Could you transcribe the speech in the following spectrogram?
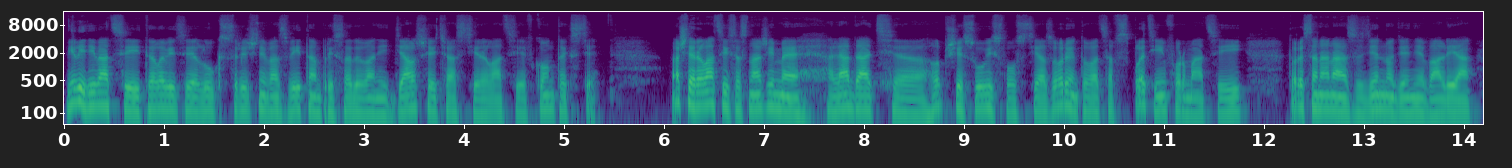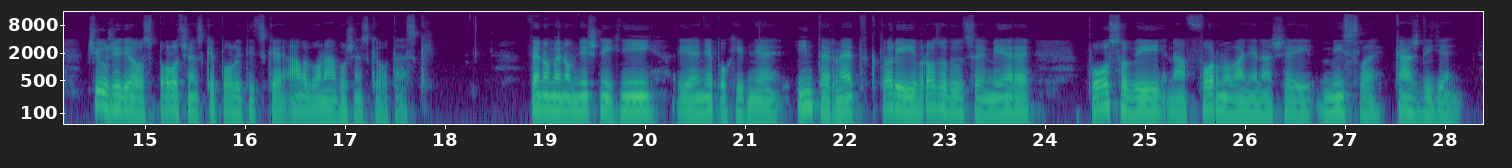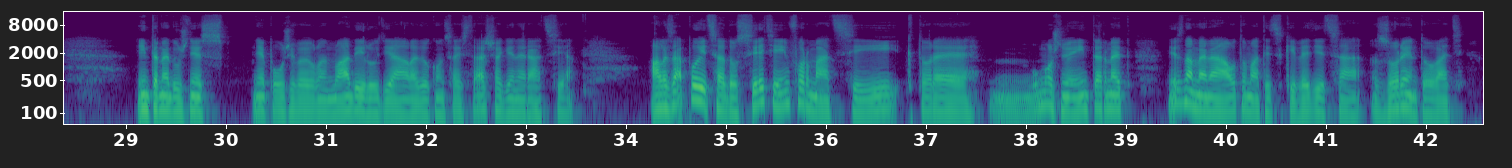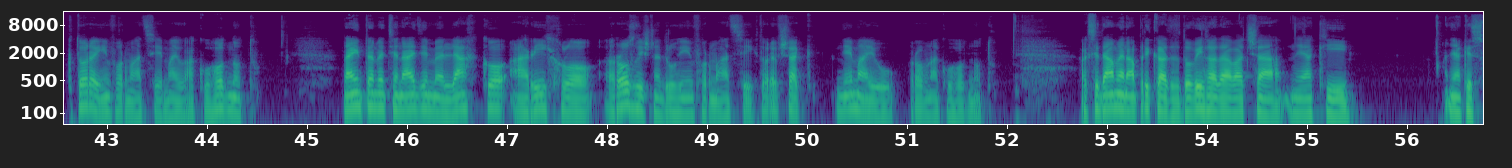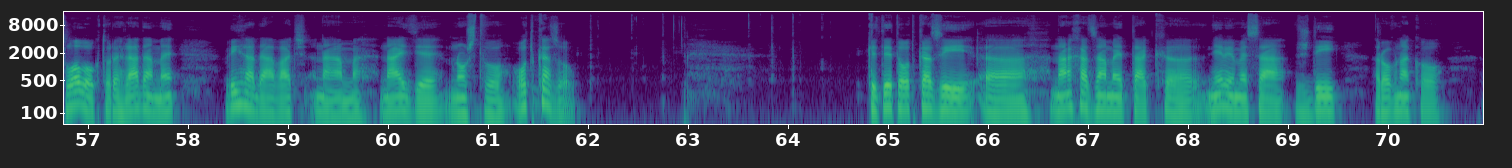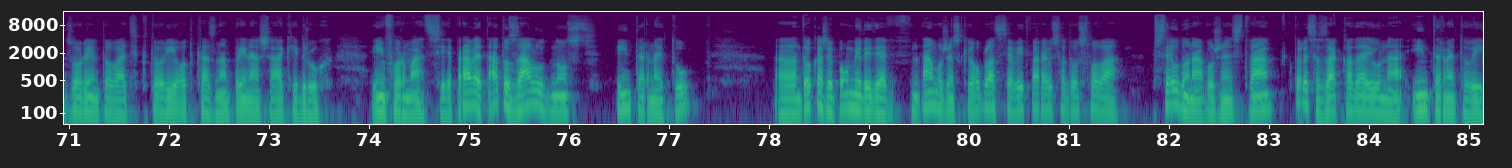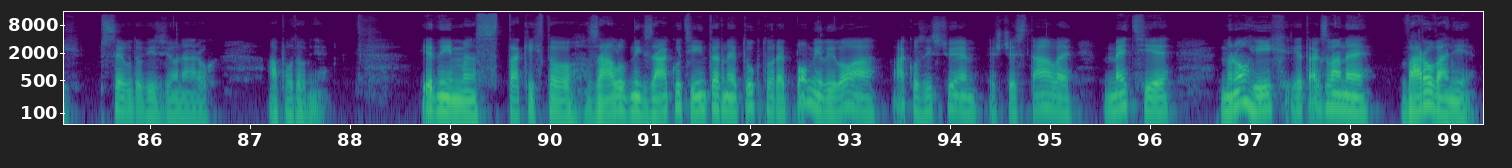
Milí diváci televízie Lux, srdečne vás vítam pri sledovaní ďalšej časti relácie v kontexte. V našej relácii sa snažíme hľadať e, hĺbšie súvislosti a zorientovať sa v spleti informácií, ktoré sa na nás dennodenne valia, či už ide o spoločenské, politické alebo náboženské otázky. Fenoménom dnešných dní je nepochybne internet, ktorý v rozhodujúcej miere pôsobí na formovanie našej mysle každý deň. Internet už dnes nepoužívajú len mladí ľudia, ale dokonca aj staršia generácia. Ale zapojiť sa do siete informácií, ktoré mm, umožňuje internet, neznamená automaticky vedieť sa zorientovať, ktoré informácie majú akú hodnotu. Na internete nájdeme ľahko a rýchlo rozličné druhy informácií, ktoré však nemajú rovnakú hodnotu. Ak si dáme napríklad do vyhľadávača nejaký, nejaké slovo, ktoré hľadáme, vyhľadávač nám nájde množstvo odkazov. Keď tieto odkazy e, nachádzame, tak e, nevieme sa vždy rovnako zorientovať, ktorý odkaz nám prináša aký druh informácie. Práve táto záľudnosť internetu e, dokáže pomýliť aj v náboženskej oblasti a vytvárajú sa doslova pseudonáboženstva, ktoré sa zakladajú na internetových pseudovizionároch a podobne. Jedným z takýchto záľudných zákutí internetu, ktoré pomýlilo a ako zistujem ešte stále metie mnohých, je tzv. varovanie.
